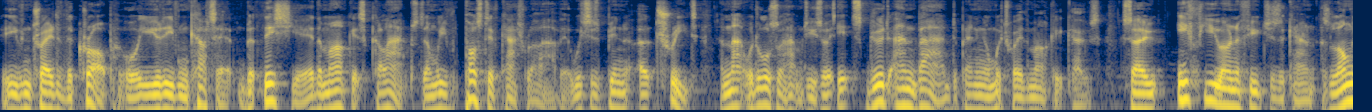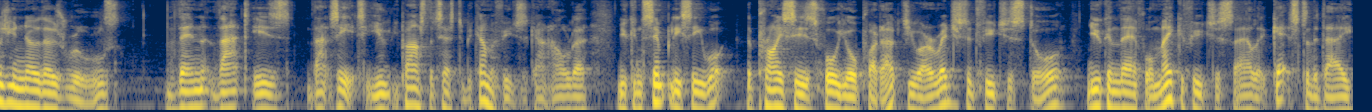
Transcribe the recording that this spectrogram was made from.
even traded the crop or you'd even cut it. But this year, the market's collapsed and we've positive cash flow out of it, which has been a treat. And that would also happen to you. So it's good and bad depending on which way the market goes. So if you own a futures account, as long as you know those rules, then that is that's it. You, pass the test to become a futures account holder. You can simply see what the price is for your product. You are a registered futures store. You can therefore make a futures sale. It gets to the day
